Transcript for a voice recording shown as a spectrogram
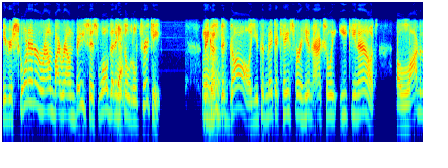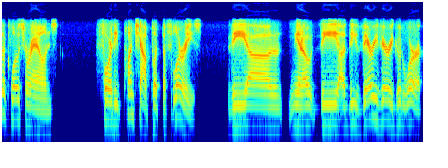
if you're scoring it on a round by round basis, well, then it Yeah. gets a little tricky because Mhm. DeGale, you could make a case for him actually eking out a lot of the close rounds for the punch output, the flurries, the uh, you know the uh, the very very good work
